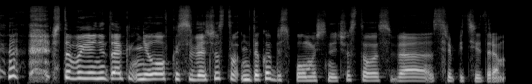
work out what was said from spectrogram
чтобы я не так неловко себя чувствовала, не такой беспомощной чувствовала себя с репетитором.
